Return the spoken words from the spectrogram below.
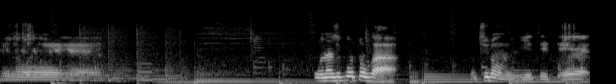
えー、同じことがもちろん言えてて、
